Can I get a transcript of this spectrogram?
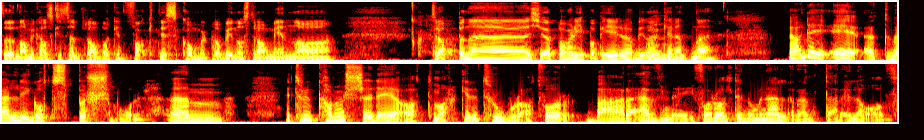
den amerikanske sentralbanken faktisk kommer til å begynne å stramme inn og trappe ned kjøp av verdipapirer og begynne å øke rentene? Ja, det er et veldig godt spørsmål. Um, jeg tror kanskje det at markedet tror at vår bæreevne i forhold til nominelle renter er lav.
